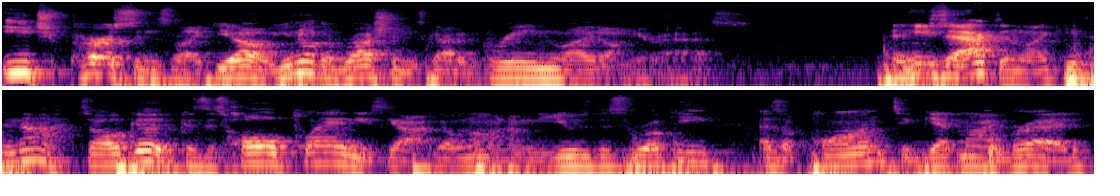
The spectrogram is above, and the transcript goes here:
Each person's like, "Yo, you know the Russians got a green light on your ass." And he's acting like he's not. It's all good because this whole plan he's got going on. I'm gonna use this rookie as a pawn to get my bread,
